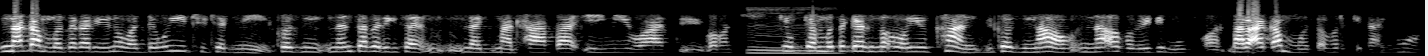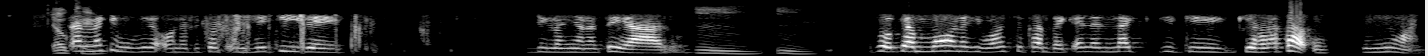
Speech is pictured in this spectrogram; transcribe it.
Nna ka mmotsa ka you know what the way you treated me because nna ntse berekisa like matlhapa eng what bona. Mm. a mmotsa ka no you can't because now now I've already moved on mara a ka mmotsa gore ke na le motho ka nna ke movile on because on hetile dilonyana tse yalo Mm. Mm. so ke a mmona he wants to come back and then nna ke rata o the new one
